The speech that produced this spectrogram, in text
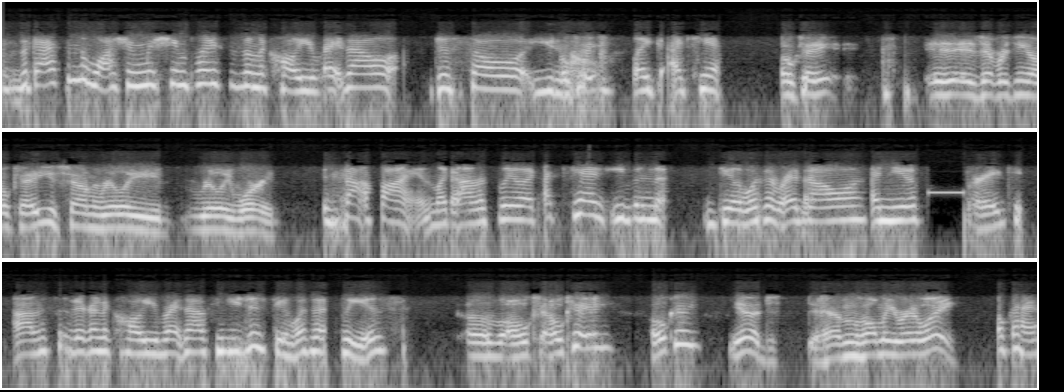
babe, the guy from the washing machine place is going to call you right now, just so you know. Okay. Like, I can't. Okay. Is, everything okay? You sound really, really worried. It's not fine. Like, honestly, like, I can't even deal with it right now. I need a break. Honestly, they're going to call you right now. Can you just deal with it, please? Uh, okay, okay, okay. Yeah, just have them call me right away. Okay.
